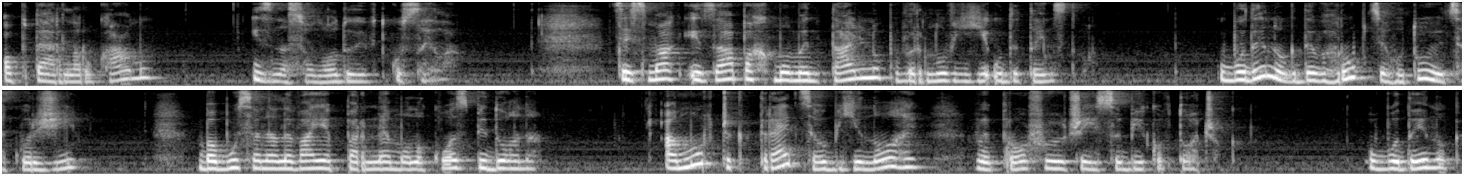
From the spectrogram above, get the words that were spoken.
обтерла руками і з насолодою відкусила. Цей смак і запах моментально повернув її у дитинство. У будинок, де в грубці готуються коржі, бабуся наливає парне молоко з бідона, а Мурчик треться об її ноги, випрошуючи й собі ковточок. У будинок,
